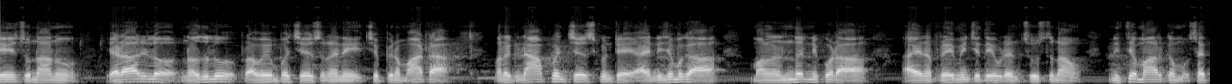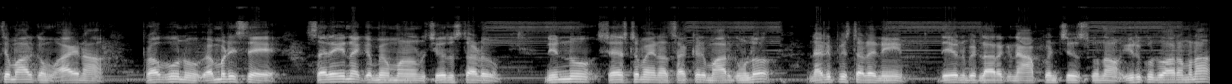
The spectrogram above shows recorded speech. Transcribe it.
చేయుచున్నాను. ఎడారిలో నదులు ప్రవహింప చేసునని చెప్పిన మాట మన జ్ఞాపకం చేసుకుంటే ఆయన నిజముగా మనందరినీ కూడా ఆయన ప్రేమించే దేవుడని చూస్తున్నాం. నిత్య మార్గము సత్య మార్గము. ఆయన ప్రభువును వెంబడిస్తే సరైన గమ్యం మనను చేరుస్తాడు. నిన్ను శ్రేష్టమైన చక్కటి మార్గంలో నడిపిస్తాడని దేవుని బిడ్డలారా జ్ఞాపకం చేసుకుందాం. ఇరుకు ద్వారమున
